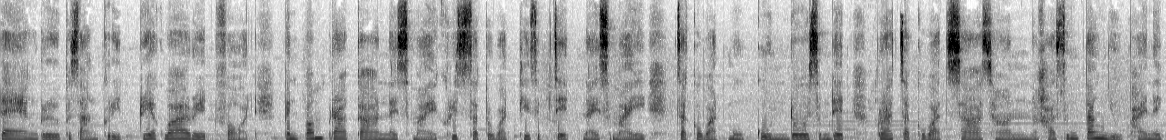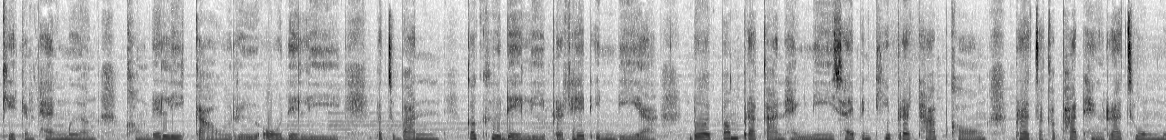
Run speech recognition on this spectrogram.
แดงหรือภาษาอังกฤษเรียกว่า Red Fort เป็นป้อมปราการในสมัยคริสตศตวรรษที่ 17 ในสมัยจักรวรรดิโมกุล โดยสมเด็จพระจักรวรรดิซาชันนะคะ ซึ่งตั้งอยู่ภายในเขตกำแพงเมืองของเดลีเก่าหรือโอเดลี ปัจจุบันก็คือเดลีประเทศอินเดีย โดยป้อมปราการแห่งนี้ใช้เป็นที่ประทับของพระจักรพรรดิแห่งราชวงศ์โม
